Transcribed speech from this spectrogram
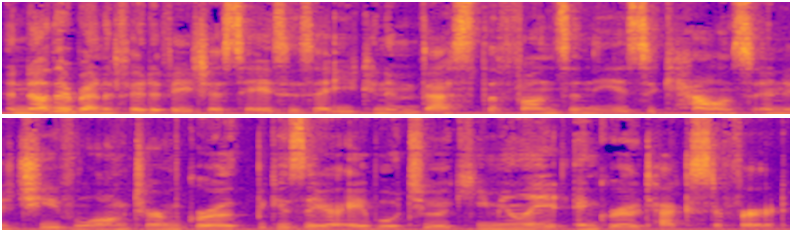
Another benefit of HSAs is that you can invest the funds in these accounts and achieve long term growth because they are able to accumulate and grow tax deferred.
